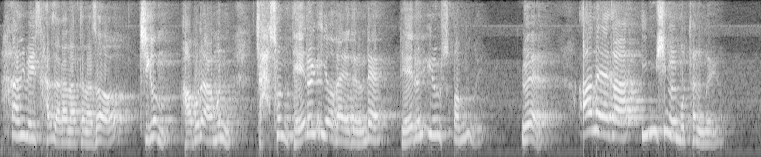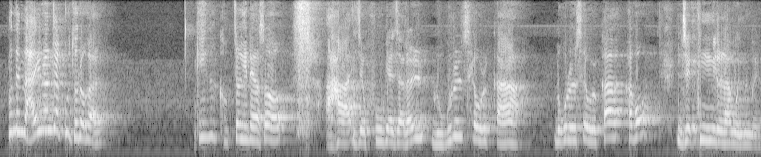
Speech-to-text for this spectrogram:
하나님의 사자가 나타나서 지금 아브라함은 자손 대를 이어가야 되는데 대를 이을 수가 없는 거예요 왜? 아내가 임신을 못하는 거예요. 근데 나이는 자꾸 들어가요. 그 걱정이 돼서, 아하, 이제 후계자를 누구를 세울까? 누구를 세울까? 하고 이제 궁리를 하고 있는 거예요.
